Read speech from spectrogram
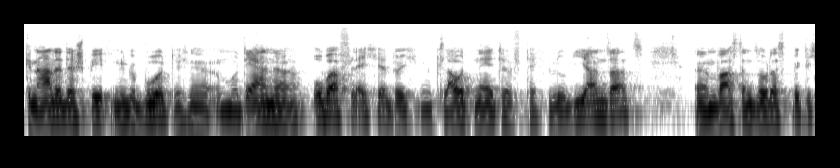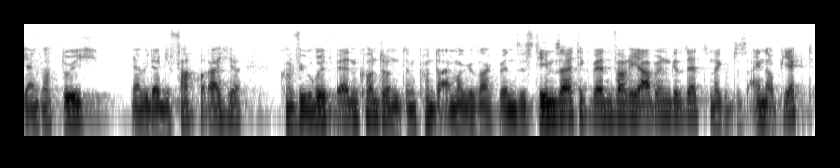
Gnade der späten Geburt, durch eine moderne Oberfläche, durch einen Cloud-Native Technologieansatz, ähm, war es dann so, dass wirklich einfach durch ja, wieder die Fachbereiche konfiguriert werden konnte und dann konnte einmal gesagt werden, systemseitig werden Variablen gesetzt und da gibt es ein Objekt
